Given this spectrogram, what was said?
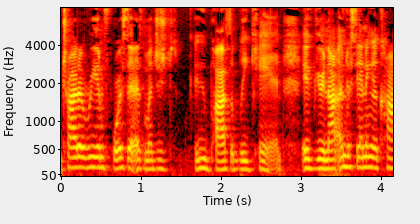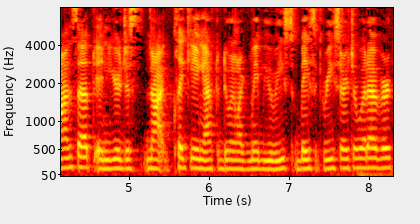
try to reinforce it as much as you possibly can. If you're not understanding a concept and you're just not clicking after doing like maybe basic research or whatever,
